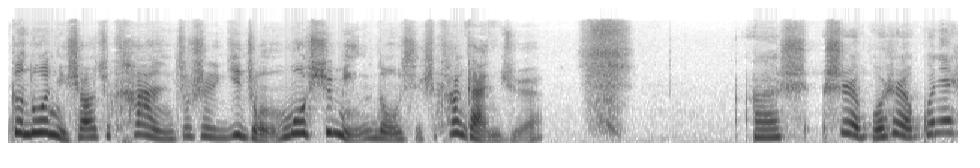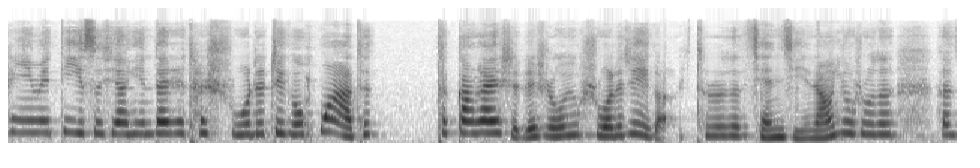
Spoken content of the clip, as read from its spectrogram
更多你是要去看，就是一种莫须名的东西，是看感觉。啊，是是不是？关键是因为第一次相亲，但是他说的这个话，他。他刚开始的时候又说了这个，他说他的前妻，然后又说他他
